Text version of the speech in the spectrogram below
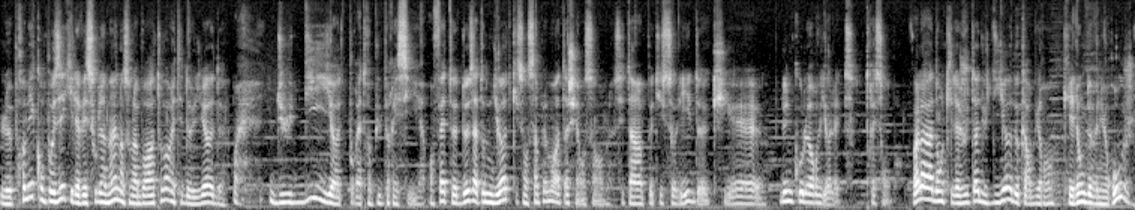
Le premier composé qu'il avait sous la main dans son laboratoire était de l'iode. Ouais, du diode pour être plus précis. En fait, deux atomes d'iode qui sont simplement attachés ensemble. C'est un petit solide qui est d'une couleur violette, très sombre. Voilà, donc il ajouta du diode au carburant, qui est donc devenu rouge.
